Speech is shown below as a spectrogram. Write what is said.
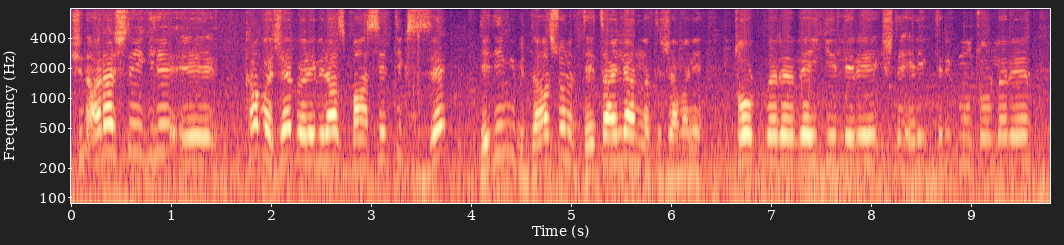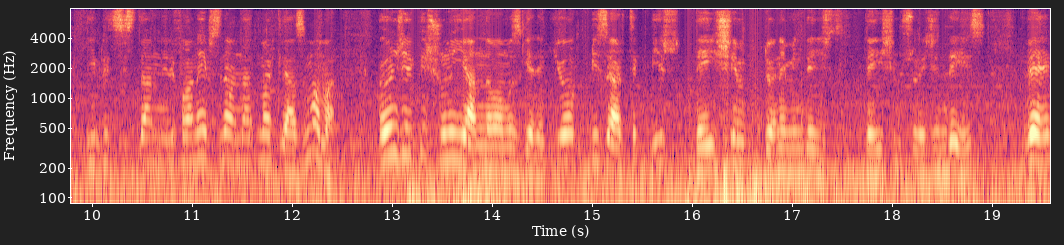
Şimdi araçla ilgili e, kabaca böyle biraz bahsettik size. Dediğim gibi daha sonra detaylı anlatacağım. Hani torkları, beygirleri, işte elektrik motorları, hibrit sistemleri falan hepsini anlatmak lazım ama öncelikle şunu iyi anlamamız gerekiyor. Biz artık bir değişim dönemindeyiz, değişim sürecindeyiz ve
